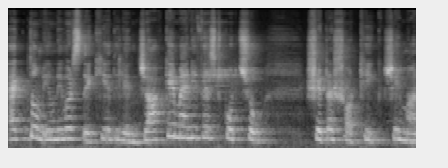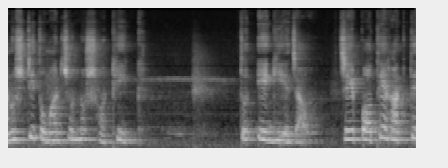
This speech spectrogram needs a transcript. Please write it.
একদম ইউনিভার্স দেখিয়ে দিলেন, যাকে ম্যানিফেস্ট করছ সেটা সঠিক, সেই মানুষটি তোমার জন্য সঠিক। তো এগিয়ে যাও। যে পথে হাঁটতে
